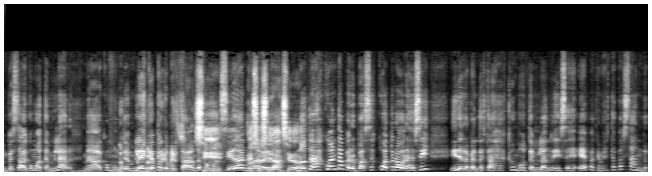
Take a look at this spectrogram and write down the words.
empezaba como a temblar. Me daba como un tembleque porque me estaba dando Sí, como ansiedad, ¿no? eso sí da ansiedad. No te das cuenta, pero pasas cuatro horas así y de repente estás como temblando y dices, epa, ¿qué me está pasando?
